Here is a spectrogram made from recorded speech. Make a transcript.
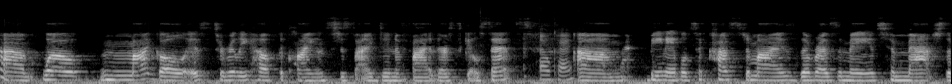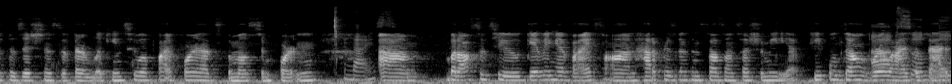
Um, well, my goal is to really help the clients just identify their skill sets. Okay. Um, being able to customize the resume to match the positions that they're looking to apply for. That's the most important. Nice. Um, but also to giving advice on how to present themselves on social media. People don't realize that that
